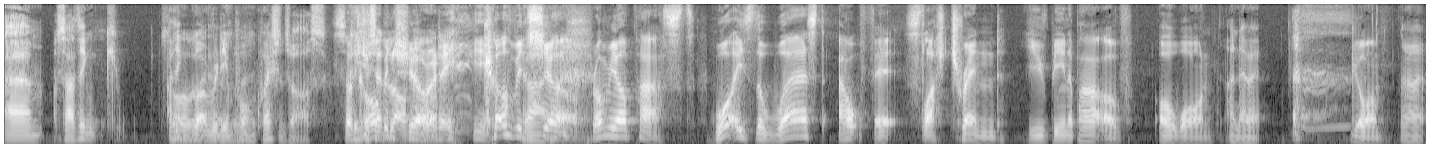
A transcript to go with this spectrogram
Um, so I think I think we've got a really important question to ask. So 'Cause you said a Corbin Shaw, already. Corbin Right. Shaw, from your past, what is the worst outfit slash trend you've been a part of or worn? I know it. Go on. All right.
